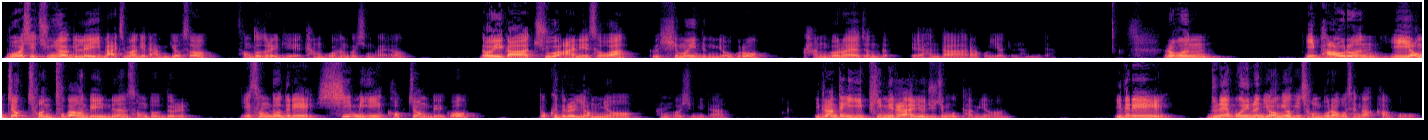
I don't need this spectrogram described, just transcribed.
무엇이 중요하길래 이 마지막에 남겨서 성도들에게 당부한 것인가요? 너희가 주 안에서와 그 힘의 능력으로 강건해야 한다라고 이야기를 합니다. 여러분, 이 바울은 이 영적 전투 가운데 있는 성도들, 이 성도들이 심히 걱정되고 또 그들을 염려한 것입니다. 이들한테 이 비밀을 알려주지 못하면 이들이 눈에 보이는 영역이 전부라고 생각하고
